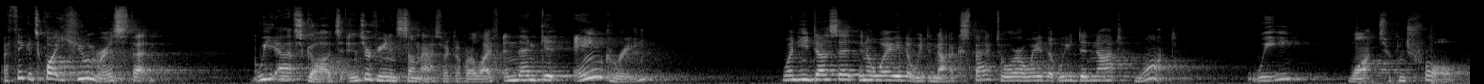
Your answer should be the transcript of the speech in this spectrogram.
I think it's quite humorous that we ask God to intervene in some aspect of our life and then get angry when He does it in a way that we did not expect or a way that we did not want. We want to control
